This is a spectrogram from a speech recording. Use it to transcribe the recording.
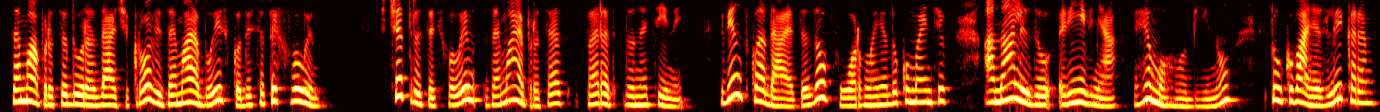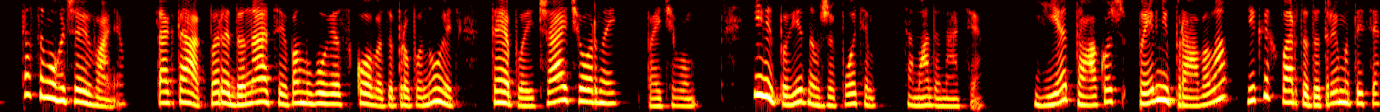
Сама процедура здачі крові займає близько 10 хвилин. Ще 30 хвилин займає процес переддонаційний. Він складається з оформлення документів, аналізу рівня гемоглобіну, спілкування з лікарем та самого чаювання. Так, так, перед донацією вам обов'язково запропонують теплий чай чорний з печивом. І, відповідно, вже потім сама донація. Є також певні правила, яких варто дотриматися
